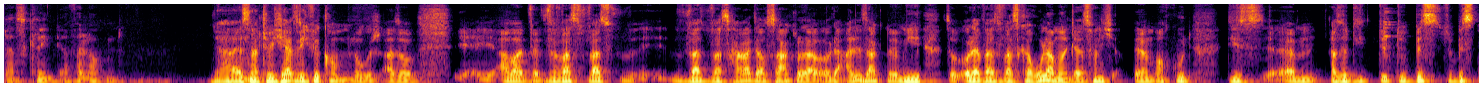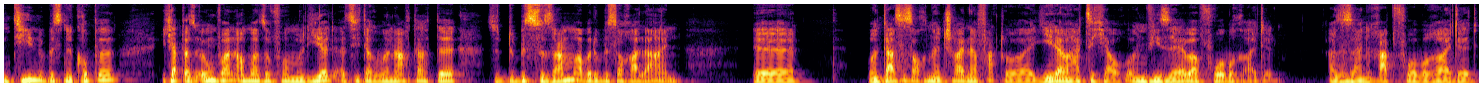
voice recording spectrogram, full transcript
Das klingt ja verlockend. Ja, ist natürlich herzlich willkommen, logisch. Also, aber was, was, was, was Harald auch sagt oder, oder alle sagten irgendwie, so, oder was, was Carola meinte, das fand ich ähm, auch gut. Dieses, ähm, also die, du, du bist, du bist ein Team, du bist eine Gruppe. Ich habe das irgendwann auch mal so formuliert, als ich darüber nachdachte, so, du bist zusammen, aber du bist auch allein. Äh, und das ist auch ein entscheidender Faktor. Jeder hat sich ja auch irgendwie selber vorbereitet. Also sein Rad vorbereitet,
